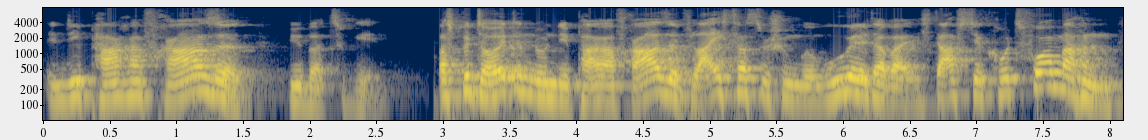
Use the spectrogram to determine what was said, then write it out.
in die Paraphrase überzugehen. Was bedeutet nun die Paraphrase? Vielleicht hast du schon gegoogelt, aber ich darf es dir kurz vormachen.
